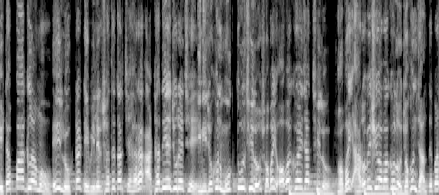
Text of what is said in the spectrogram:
এটা পাগলামো। এই লোকটা টেবিলের সাথে তার চেহারা আঠা দিয়ে জুড়েছে। তিনি যখন মুখ তুলছিল, সবাই অবাক হয়ে যাচ্ছিল। সবাই আরও বেশি অবাক হলো যখন জানতে পারল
